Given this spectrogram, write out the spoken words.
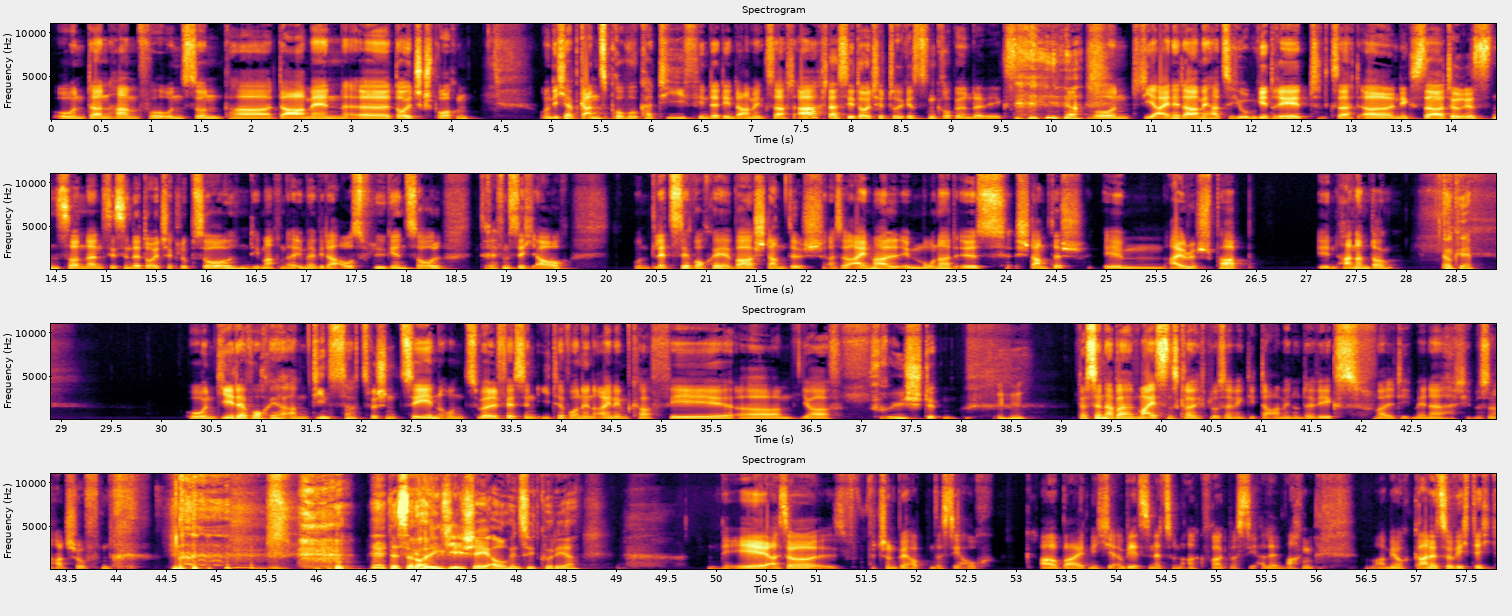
und dann haben vor uns so ein paar Damen äh, Deutsch gesprochen. Und ich habe ganz provokativ hinter den Damen gesagt, ach, da ist die deutsche Touristengruppe unterwegs. ja. Und die eine Dame hat sich umgedreht und gesagt, äh, nix da Touristen, sondern sie sind der Deutsche Club Seoul und die machen da immer wieder Ausflüge in Seoul, treffen sich auch. Und letzte Woche war Stammtisch. Also einmal im Monat ist Stammtisch im Irish Pub in Hanamdong. Okay. Und jede Woche am Dienstag zwischen 10 und 12 ist in Itaewon in einem Café ähm, ja, Frühstücken. Mhm. Das sind aber meistens, glaube ich, bloß ein wenig die Damen unterwegs, weil die Männer, die müssen hart schuften. Das Rollenklischee auch in Südkorea. Nee, also ich würde schon behaupten, dass die auch arbeiten. Ich habe jetzt nicht so nachgefragt, was die alle machen. War mir auch gar nicht so wichtig.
